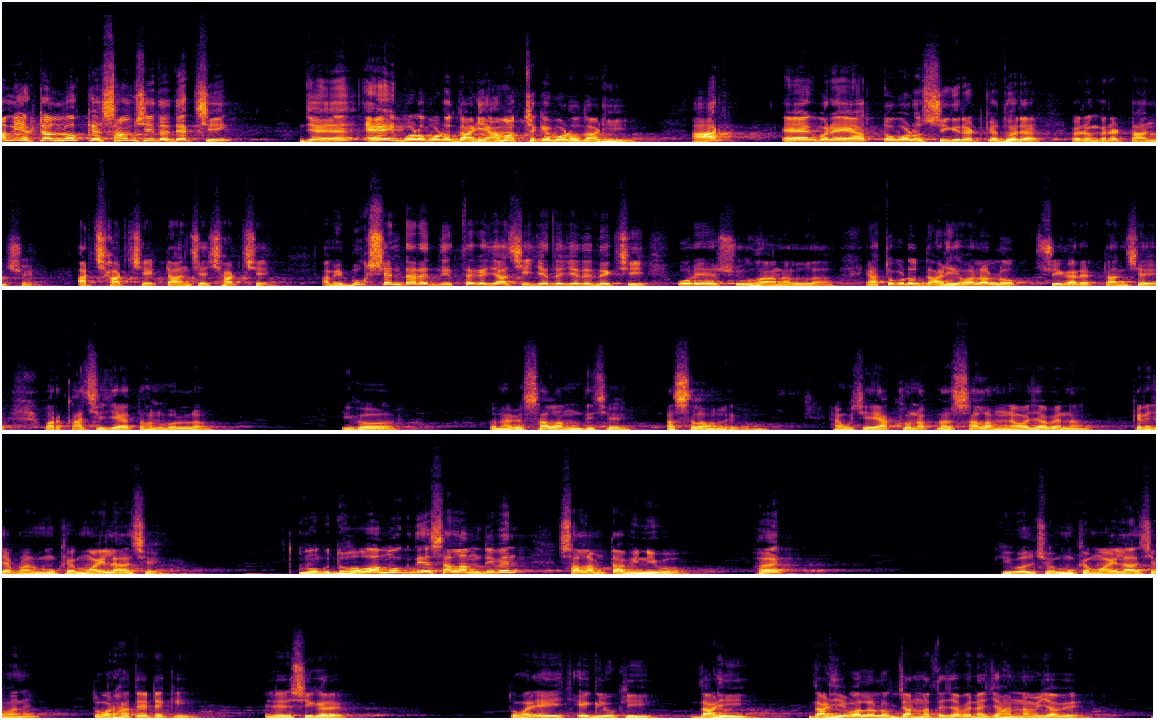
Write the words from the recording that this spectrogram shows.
আমি একটা লোককে শামসিতে দেখছি যে এই বড় বড় দাড়ি, আমার থেকে বড় দাড়ি, আর একবারে এত বড় সিগারেটকে ধরে এরকম করে টানছে আর ছাড়ছে, টানছে, ছাড়ছে। আমি বুক সেন্টারের দিক থেকে যাচ্ছি, যেতে যেতে দেখছি, ওরে সুহান আল্লাহ এত বড় দাড়িওয়ালা লোক সিগারেট টানছে। ওর কাছে যেয়ে তখন বললাম কি খবর ওনাকে সালাম দিছে, আসসালামু আলাইকুম। হ্যাঁ বলছি, এখন আপনার সালাম নেওয়া যাবে না, কেন যে আপনার মুখে ময়লা আছে। মুখ ধোয়া মুখ দিয়ে সালাম দিবেন, সালামটা আমি নিব। হ্যাঁ? কি বলছো? মুখে ময়লা আছে মানে? তোমার হাতে এটা কি? এটা সিগারেট? তোমার এই এগুলো কি? দাড়ি? দাড়িওয়ালা লোক জান্নাতে যাবে না জাহান্নামে যাবে?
